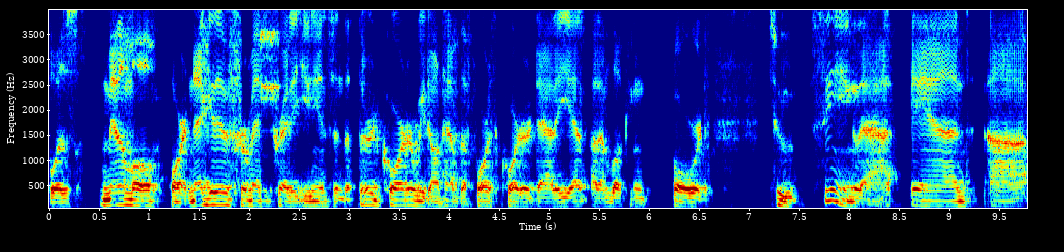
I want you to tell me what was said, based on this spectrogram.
was minimal or negative for many credit unions in the third quarter. We don't have the fourth quarter data yet, but I'm looking forward to seeing that. And uh,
